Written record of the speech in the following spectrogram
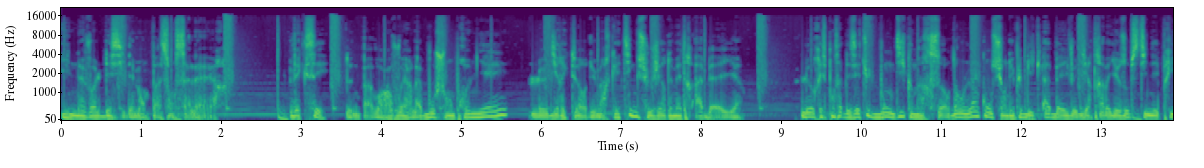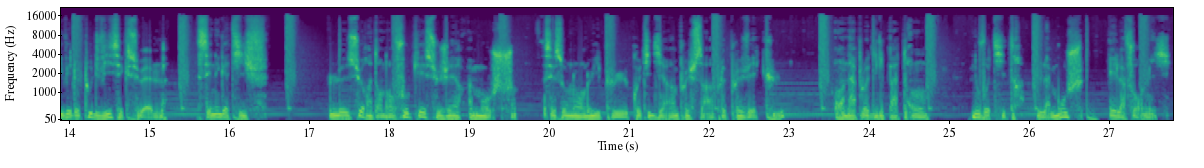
Il ne vole décidément pas son salaire. Vexé de ne pas avoir ouvert la bouche en premier, le directeur du marketing suggère de mettre abeille le responsable des études bondit comme un ressort. Dans l'inconscient du public, abeille veut dire travailleuse obstinée privée de toute vie sexuelle. C'est négatif. Le surintendant Fouquet suggère mouche. C'est selon lui plus quotidien, plus simple, plus vécu. On applaudit le patron. Nouveau titre, La mouche et la fourmi.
